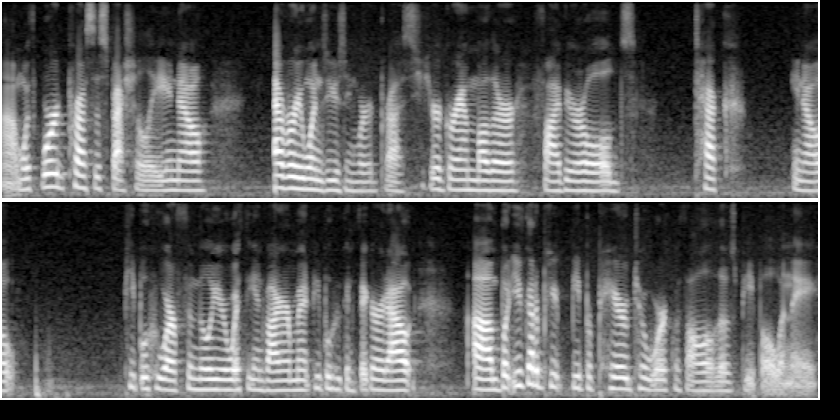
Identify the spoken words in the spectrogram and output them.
Um, with WordPress especially, you know, everyone's using WordPress. Your grandmother, five-year-olds, tech, you know, people who are familiar with the environment, people who can figure it out. Um, but you've got to be prepared to work with all of those people when they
